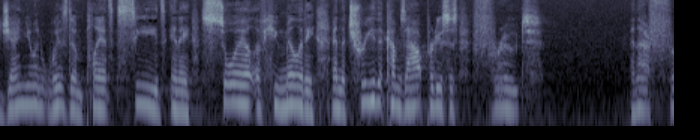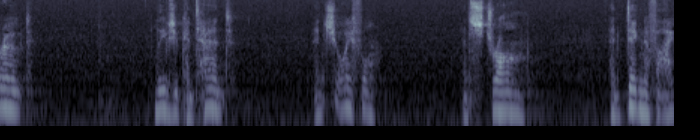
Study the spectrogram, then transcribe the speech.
Genuine wisdom plants seeds in a soil of humility, and the tree that comes out produces fruit. And that fruit leaves you content and joyful and strong and dignified.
